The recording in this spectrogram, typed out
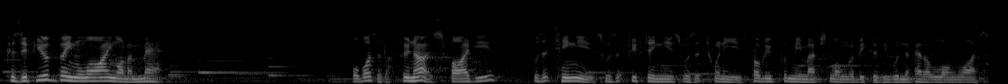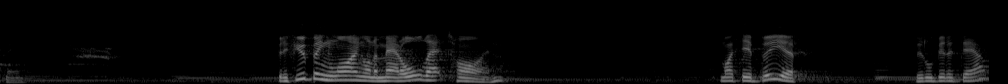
Because if you've been lying on a mat, what was it? Who knows? Five years? Was it 10 years? Was it 15 years? Was it 20 years? Probably couldn't be much longer because he wouldn't have had a long lifespan. But if you've been lying on a mat all that time, might there be a little bit of doubt?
